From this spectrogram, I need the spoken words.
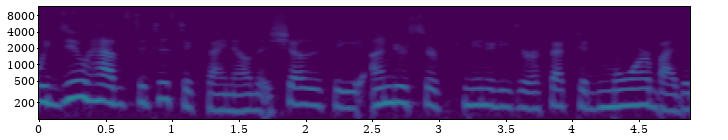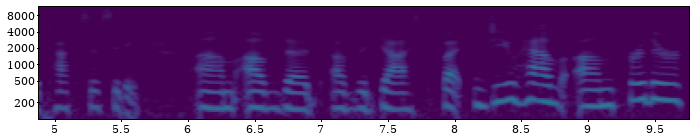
we do have statistics, I know, that show that the underserved communities are affected more by the toxicity um, of, the, of the dust. But do you have um, further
